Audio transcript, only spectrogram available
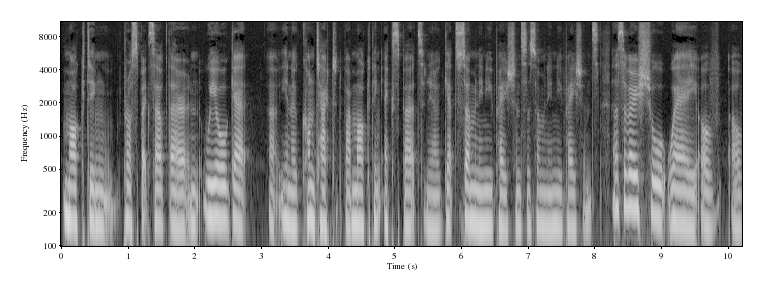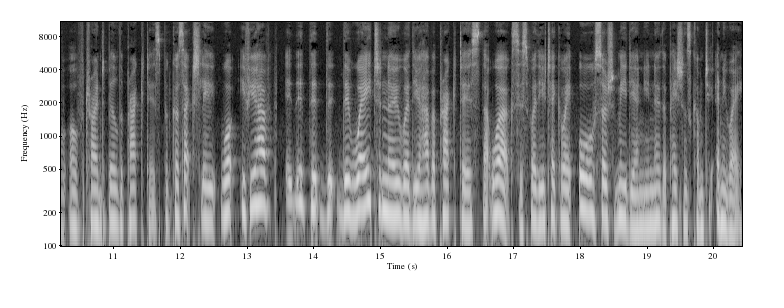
marketing prospects out there, and we all get uh, you know, contacted by marketing experts and, you know, get so many new patients and so many new patients. And that's a very short way of, of, of trying to build a practice because actually what, if you have, the, the, the way to know whether you have a practice that works is whether you take away all social media and you know that patients come to you anyway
